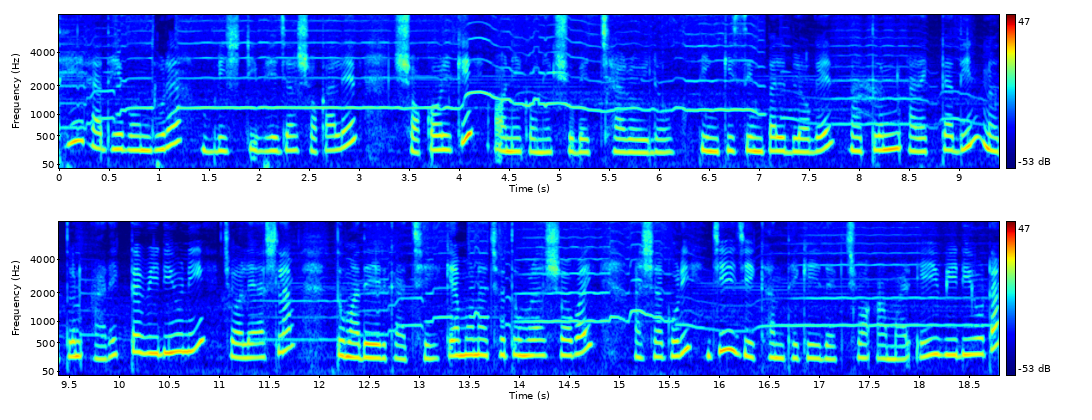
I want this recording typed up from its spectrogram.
রাধে রাধে বন্ধুরা, বৃষ্টি ভেজা সকালের সকলকে অনেক অনেক শুভেচ্ছা রইল। পিঙ্কি সিম্পল ব্লগের নতুন আরেকটা দিন, নতুন আরেকটা ভিডিও নিয়ে চলে আসলাম তোমাদের কাছে। কেমন আছো তোমরা সবাই? আশা করি যে যেখান থেকেই দেখছ আমার এই ভিডিওটা,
